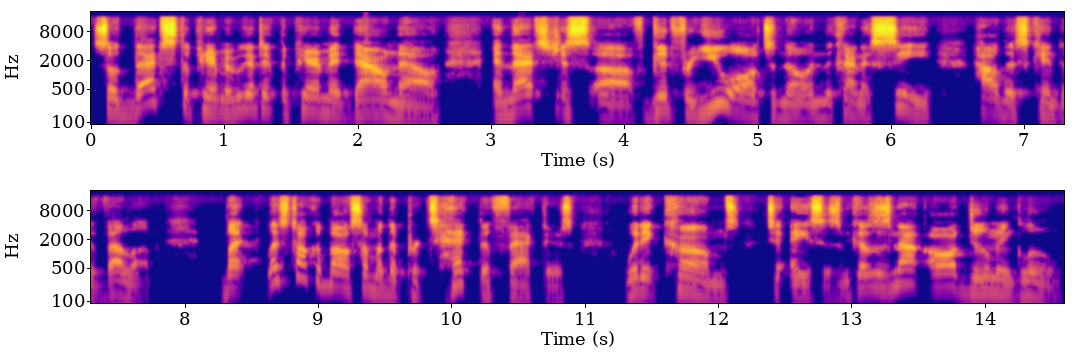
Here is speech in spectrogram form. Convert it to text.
So that's the pyramid. We're gonna take the pyramid down now, and that's just uh, good for you all to know and to kind of see how this can develop. But let's talk about some of the protective factors when it comes to ACEs, because it's not all doom and gloom.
